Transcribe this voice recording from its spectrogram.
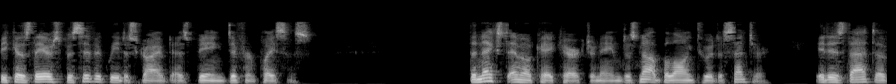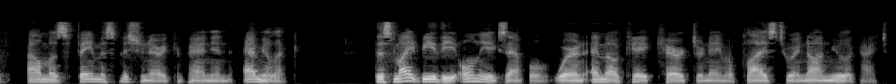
because they are specifically described as being different places. The next MLK character name does not belong to a dissenter. It is that of Alma's famous missionary companion, Amulek. This might be the only example where an MLK character name applies to a non-Mulekite.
